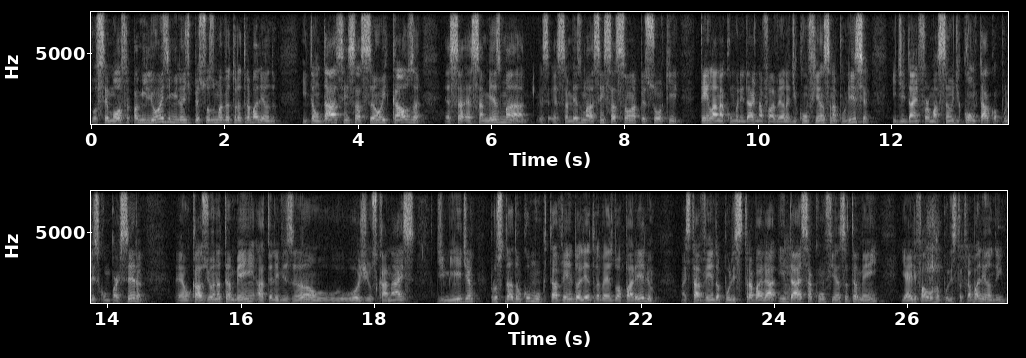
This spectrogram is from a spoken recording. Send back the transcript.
você mostra para milhões e milhões de pessoas uma viatura trabalhando. Então dá a sensação e causa essa, essa, mesma, essa mesma sensação na pessoa que tem lá na comunidade, na favela, de confiança na polícia e de dar informação, de contar com a polícia como parceira, é, ocasiona também a televisão, o, hoje os canais de mídia, para o cidadão comum que está vendo ali através do aparelho, mas está vendo a polícia trabalhar e dá essa confiança também. E aí ele fala, oh, a polícia está trabalhando, hein?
